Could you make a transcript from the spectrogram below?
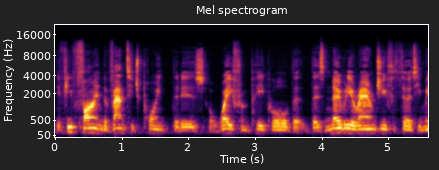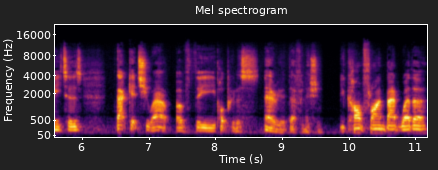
If you find a vantage point that is away from people, that there's nobody around you for 30 metres, that gets you out of the populous area definition. You can't fly in bad weather.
